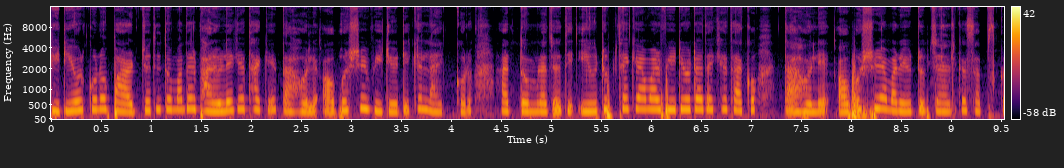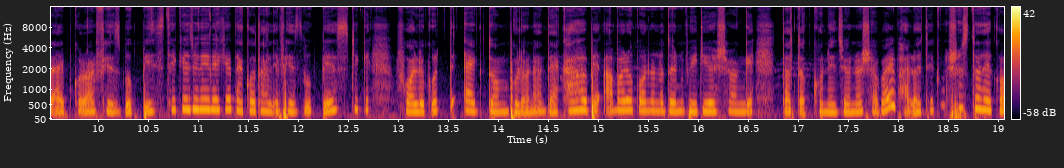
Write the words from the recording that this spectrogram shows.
ভিডিওর কোনো পার্ট যদি তোমাদের ভালো লেগে থাকে, তাহলে অবশ্যই ভিডিওটিকে লাইক করো। আর তোমরা যদি ইউটিউব থেকে আমার ভিডিওটা দেখে থাকো, তাহলে অবশ্যই আমার ইউটিউব চ্যানেলকে সাবস্ক্রাইব করো। আর ফেসবুক পেজ থেকে যদি দেখে থাকো, তাহলে ফেসবুক পেজটিকে ফলো করতে একদম ভুলো না। দেখা হবে আবারও কোনো নতুন ভিডিওর সঙ্গে। ততক্ষণের জন্য সবাই ভালো থেকো, সুস্থ থেকো।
